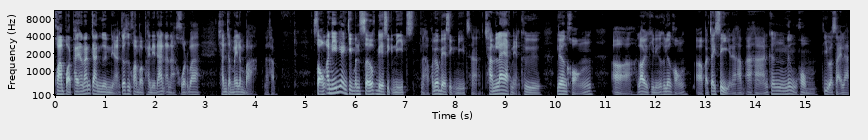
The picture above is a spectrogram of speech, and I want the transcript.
ความปลอดภัยทางด้านการเงินเนี่ยก็คือความปลอดภัยในด้านอนาคตว่าฉันจะไม่ลำบากนะครับสองอันนี้เนี่ยจริงๆมัน serve basic needs นะครับเขาเรียกว่า basic needs ฮะชั้นแรกเนี่ยคือเรื่องของเล่าอีกทีนึงก็คือเรื่องของปัจจัย4นะครับอาหารเครื่องนุ่งห่มที่อยู่อาศัยและ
